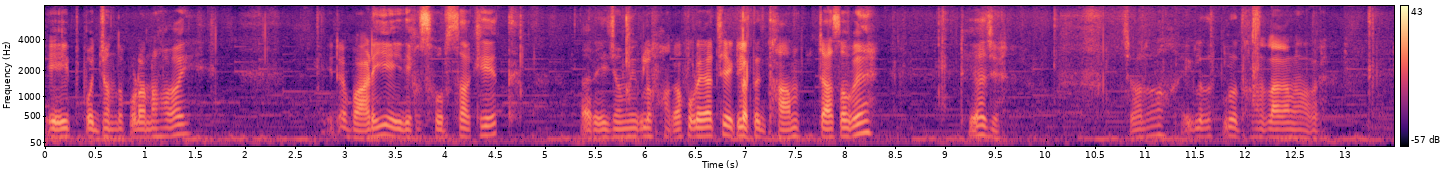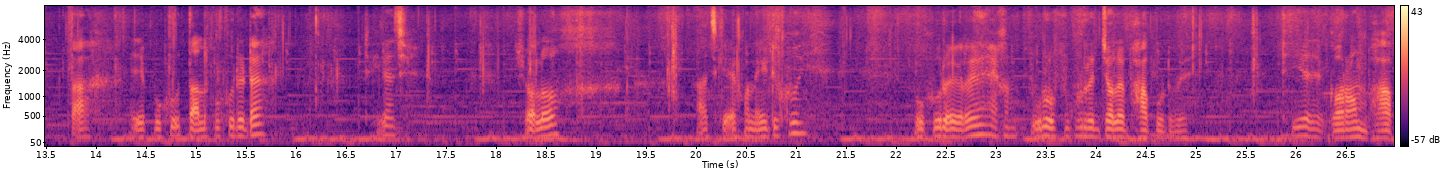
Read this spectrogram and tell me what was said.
এইট পর্যন্ত পড়ানো হয়। এটা বাড়ি, এই দেখো সরষা ক্ষেত। আর এই জমিগুলো ফাঁকা পড়ে আছে, এগুলোতে ধান চাষ হবে। ঠিক আছে? চলো, এগুলোতে পুরো ধান লাগানো হবে। তা, এই পুকুর, তাল পুকুর এটা। ঠিক আছে? চলো, আজকে এখন এইটুকুই। পুকুরে গেলে এখন পুরো পুকুরের জলে ভাপ উঠবে। ঠিক আছে? গরম ভাপ।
